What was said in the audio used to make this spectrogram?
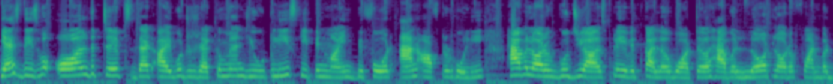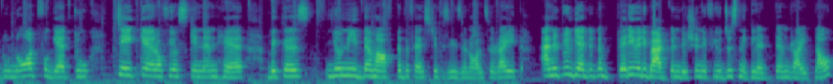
Yes these were all the tips that I would recommend you to please keep in mind before and after Holi. Have a lot of gujiyas play with color water have a lot lot of fun but do not forget to take care of your skin and hair because you need them after the festive season also right and it will get in a very very bad condition if you just neglect them right now.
